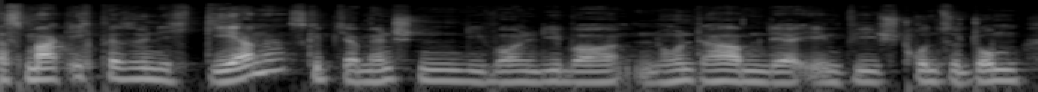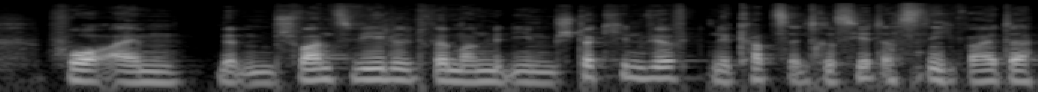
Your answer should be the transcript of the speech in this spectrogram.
das mag ich persönlich gerne. Es gibt ja Menschen, die wollen lieber einen Hund haben, der irgendwie strunzedumm vor einem mit dem Schwanz wedelt, wenn man mit ihm ein Stöckchen wirft. Eine Katze interessiert das nicht weiter.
